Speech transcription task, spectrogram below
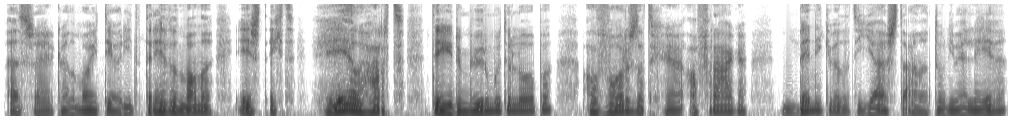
dat is eigenlijk wel een mooie theorie, dat er heel veel mannen eerst echt heel hard tegen de muur moeten lopen, alvorens dat je afvragen, ben ik wel het juiste aan het doen in mijn leven?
